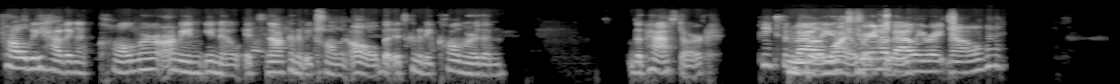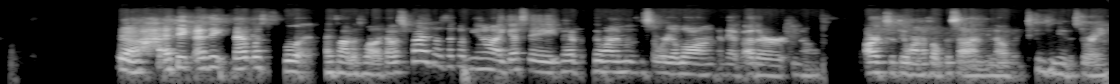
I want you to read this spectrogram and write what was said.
probably having a calmer. I mean, you know, it's not going to be calm at all, but it's going to be calmer than the past arc. peaks and valleys while, we're in a valley right now Yeah, I think I think that was what I thought as well. Like I was surprised. I was like, well, you know, I guess they they have they want to move the story along, and they have other you know arcs that they want to focus on, you know, to continue the story.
